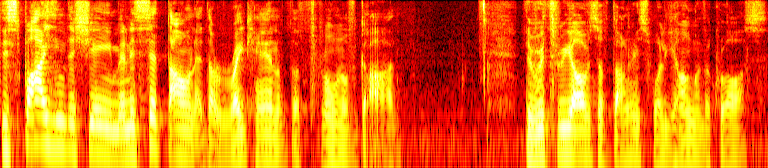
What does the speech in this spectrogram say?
despising the shame, and is set down at the right hand of the throne of God. There were three hours of darkness while he hung on the cross.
